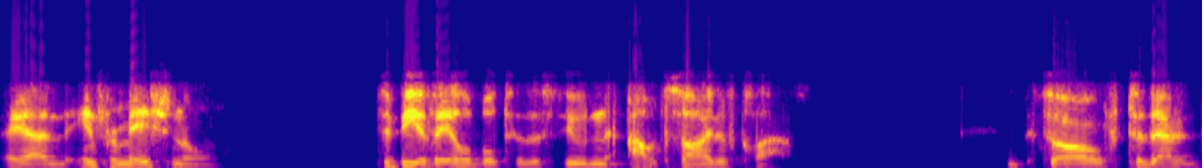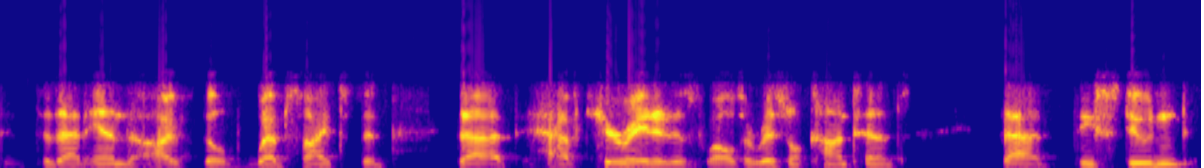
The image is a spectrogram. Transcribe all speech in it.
and informational to be available to the student outside of class. So to that to that end, I've built websites that that have curated as well as original content that the student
